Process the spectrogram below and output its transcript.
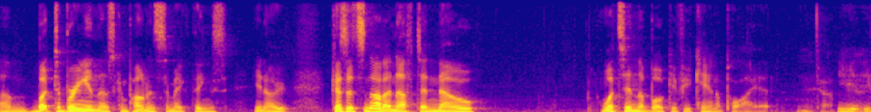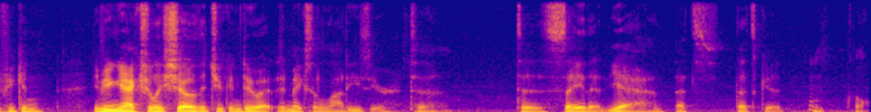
Um, but to bring in those components to make things, you know, because it's not enough to know what's in the book if you can't apply it. Okay. You. If you can, if you can actually show that you can do it, it makes it a lot easier to to say that yeah, that's that's good. Cool.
